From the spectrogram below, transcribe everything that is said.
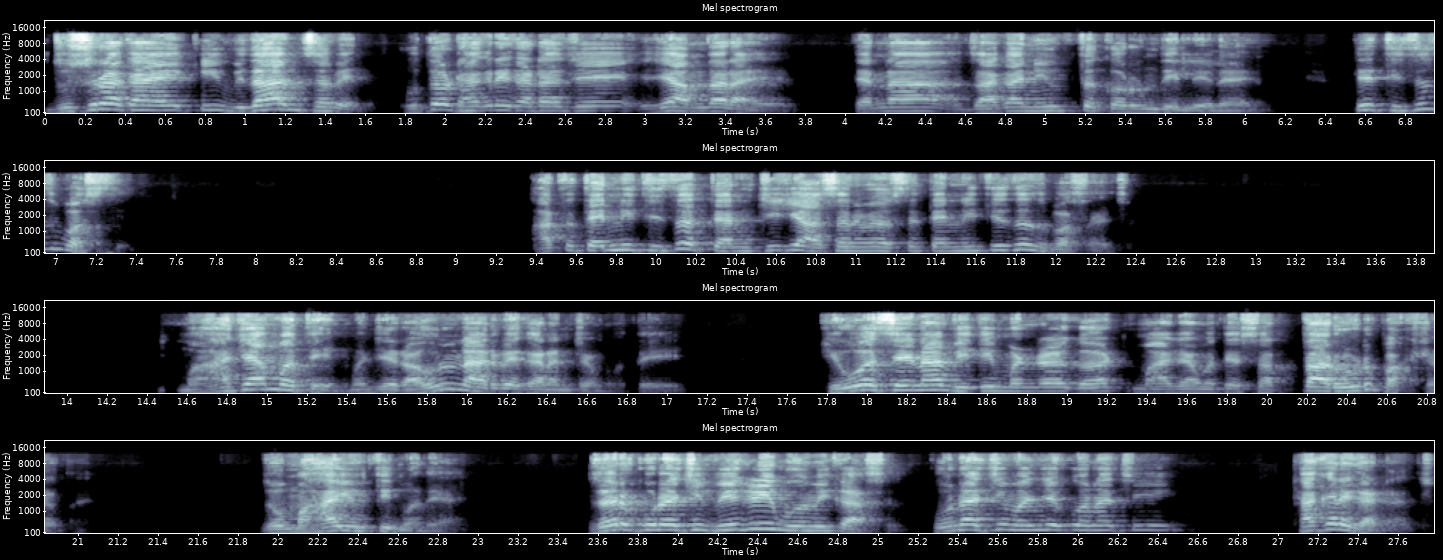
दुसरं काय की विधानसभेत उद्धव ठाकरे गटाचे जे आमदार आहेत त्यांना जागा नियुक्त करून दिलेलं आहे ते तिथंच बसते आता त्यांनी तिथं त्यांची जी आसन व्यवस्था त्यांनी तिथंच बसायचं. माझ्या मते म्हणजे राहुल नार्वेकरांच्या मते शिवसेना विधिमंडळ गट माझ्या मते सत्तारूढ पक्षात आहे. जो महायुतीमध्ये आहे. जर कुणाची वेगळी भूमिका असेल कुणाची म्हणजे कोणाची? ठाकरे गटाची.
